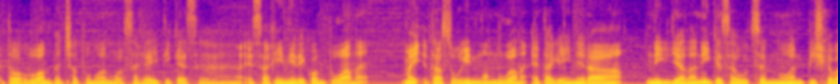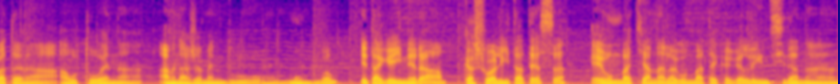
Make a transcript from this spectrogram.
eta orduan pentsatu nuen, bo, zer gaitik ez, ezagin nire kontuan, Bai, eta zogin munduan, eta gainera nik jadanik ezagutzen nuen pixka bat uh, autoen uh, amenazamendu mundu hau. Eta gainera, kasualitatez, egun batean lagun batek galde zidan uh,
